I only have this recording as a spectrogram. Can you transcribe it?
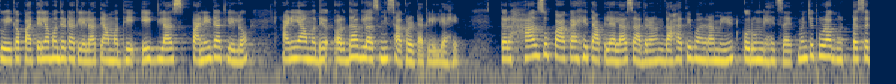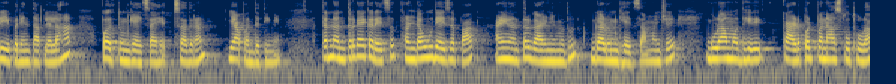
तो एका पातेल्यामध्ये टाकलेला. त्यामध्ये एक ग्लास पाणी टाकलेलं आणि यामध्ये अर्धा ग्लास मी साखर टाकलेली आहे. तर हा जो पाक आहे तो आपल्याला साधारण दहा ते पंधरा मिनिट करून घ्यायचा आहे. म्हणजे थोडा घट्टसर येईपर्यंत आपल्याला हा परतून घ्यायचा आहे साधारण या पद्धतीने. तर नंतर काय करायचं? थंड होऊ द्यायचा पाक आणि नंतर गाळणीमधून गाळून घ्यायचा. म्हणजे गुळामध्ये काळपटपणा असतो थोडा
